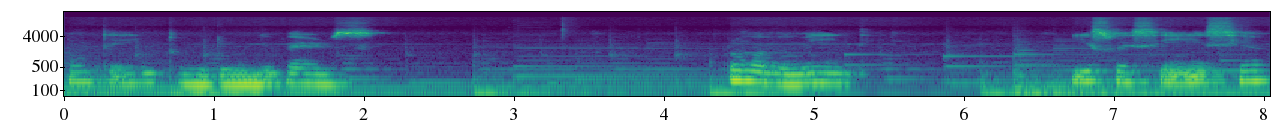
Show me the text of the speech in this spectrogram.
contém todo o universo. Provavelmente, isso é ciência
